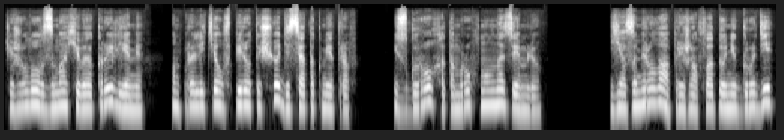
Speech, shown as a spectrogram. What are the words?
Тяжело взмахивая крыльями, он пролетел вперед еще десяток метров и с грохотом рухнул на землю. Я замерла, прижав ладони к груди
